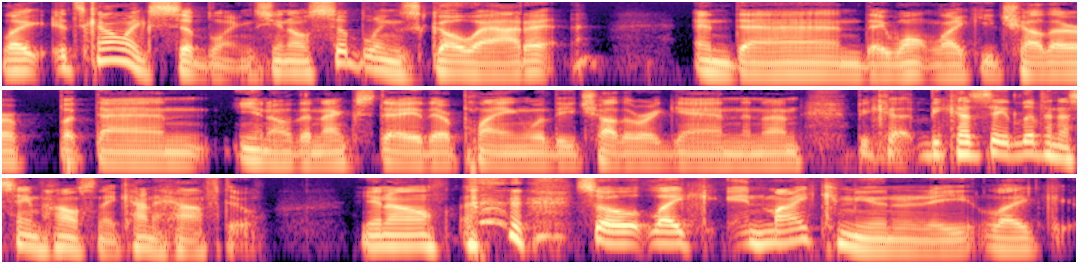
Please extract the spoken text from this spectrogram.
like it's kind of like siblings, you know, siblings go at it and then they won't like each other but then you know the next day they're playing with each other again. And then because because they live in the same house and they kind of have to you know? So like in my community like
